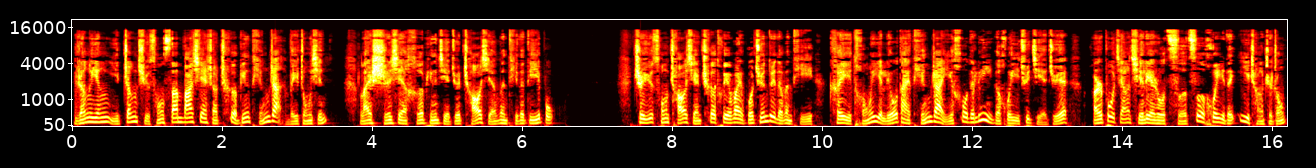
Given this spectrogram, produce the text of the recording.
仍应以争取从三八线上撤兵停战为中心，来实现和平解决朝鲜问题的第一步。至于从朝鲜撤退外国军队的问题，可以同意留待停战以后的另一个会议去解决，而不将其列入此次会议的议程之中。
